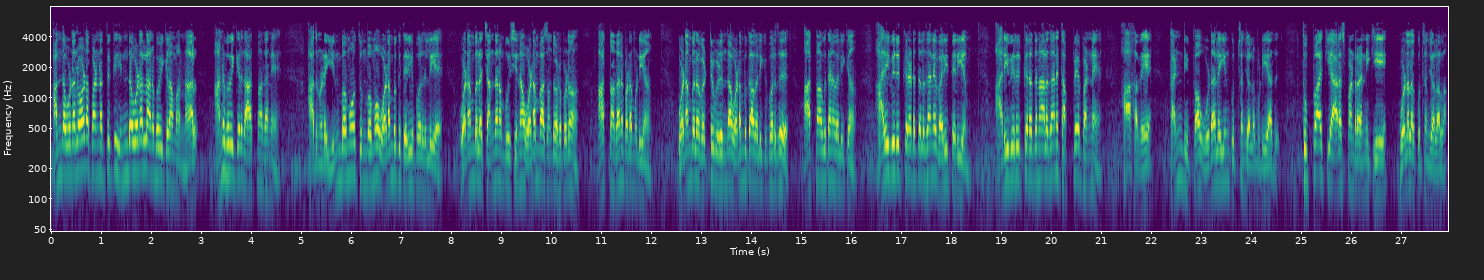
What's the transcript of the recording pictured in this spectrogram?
அந்த உடலோட பண்ணத்துக்கு இந்த உடல்ல அனுபவிக்கலாமானால் அனுபவிக்கிறது ஆத்மா தானே. அதனுடைய இன்பமோ துன்பமோ உடம்புக்கு தெரிய போறது இல்லையே. உடம்புல சந்தனம் பூசினா உடம்பா சந்தோஷப்படும். ஆத்மா தானே பட முடியும். உடம்புல வெட்டு விழுந்தா உடம்புக்கா வலிக்க போறது? ஆத்மாவுக்கு தானே வலிக்கும். அறிவிருக்கிற இடத்துல தானே வரி தெரியும். அறிவிருக்கிறதுனால தானே தப்பே பண்ணேன் ஆகவே கண்டிப்பா உடலையும் குற்றம் சொல்ல முடியாது. துப்பாக்கிய அரெஸ்ட் பண்ற அன்னைக்கு உடலை குற்றம் சொல்லலாம்.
